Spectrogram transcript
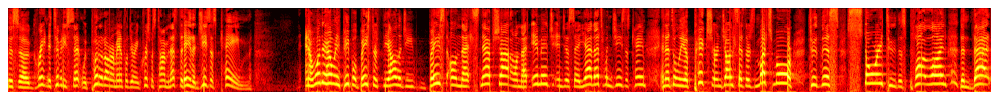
this uh, great nativity set, we put it on our mantle during Christmas time, and that's the day that Jesus came. And I wonder how many people base their theology based on that snapshot, on that image, and just say, yeah, that's when Jesus came, and that's only a picture. And John says there's much more to this story, to this plot line, than that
